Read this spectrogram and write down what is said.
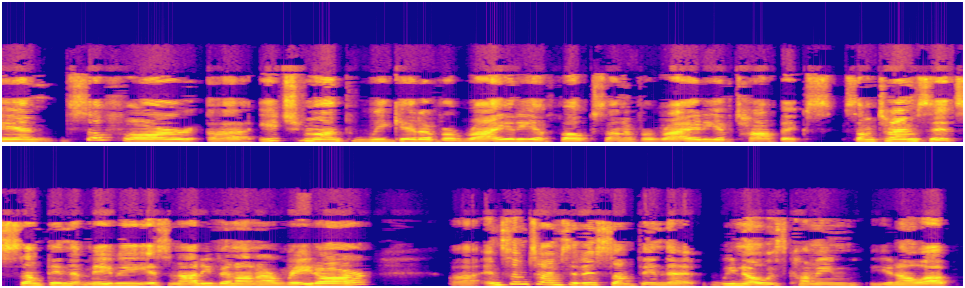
And so far, uh, each month we get a variety of folks on a variety of topics. Sometimes it's something that maybe is not even on our radar. Uh, and sometimes it is something that we know is coming, you know, up.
